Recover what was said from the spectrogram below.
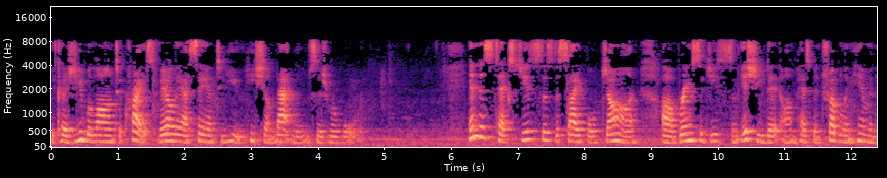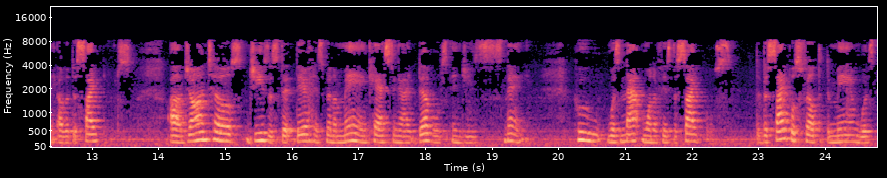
because you belong to Christ, verily I say unto you, he shall not lose his reward. In this text, Jesus' disciple John uh, brings to Jesus an issue that um, has been troubling him and the other disciples. Uh, John tells Jesus that there has been a man casting out devils in Jesus' name who was not one of his disciples. The disciples felt that the man was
